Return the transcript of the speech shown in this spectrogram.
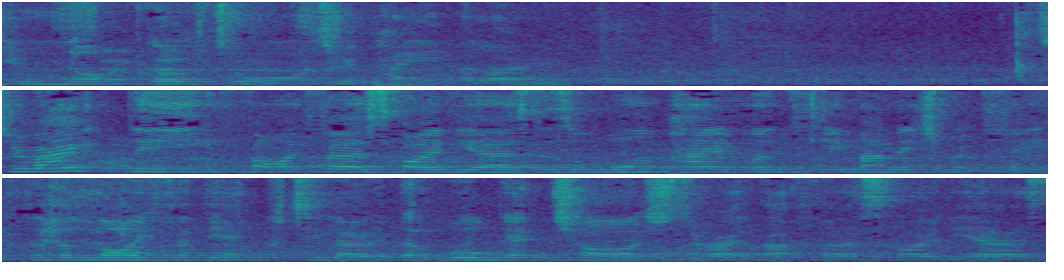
do not go towards repaying the loan. Throughout the five, first five years, there's a £1 monthly management fee for the life of the equity loan that will get charged throughout that first five years.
